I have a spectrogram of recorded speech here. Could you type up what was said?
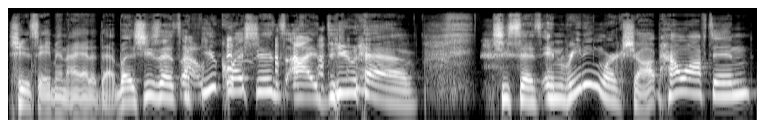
She didn't say amen. I added that. But she says, oh. a few questions I do have. She says, in reading workshop, how often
